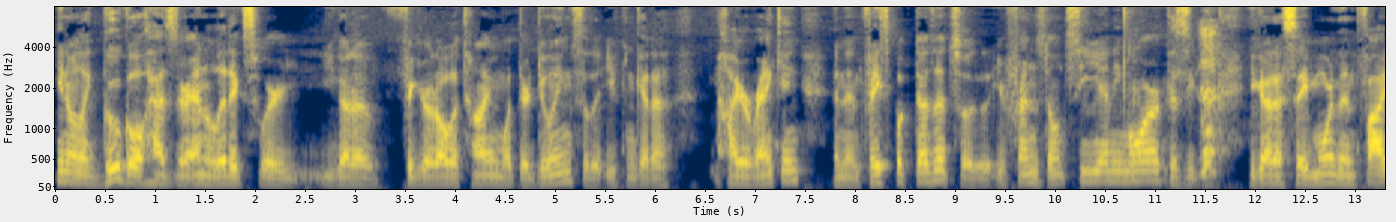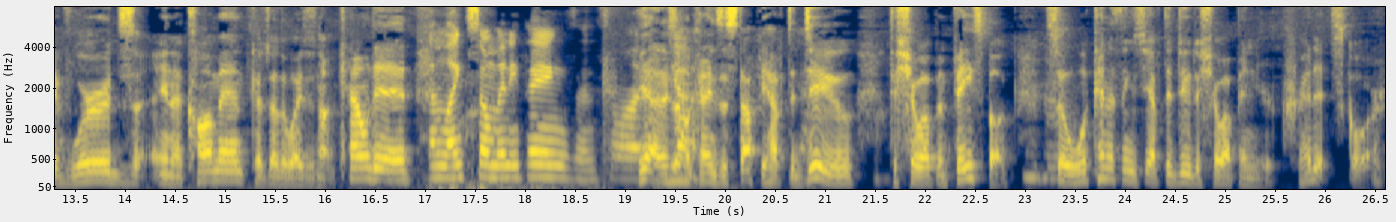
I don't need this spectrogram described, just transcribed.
you know, like Google has their analytics where you got to figure out all the time what they're doing so that you can get a higher ranking. And then Facebook does it so that your friends don't see anymore because you got, you got to say more than five words in a comment because otherwise it's not counted. And like so many things and so on. Yeah, there's all kinds of stuff you have to do to show up in Facebook. Mm-hmm. So, what kind of things do you have to do to show up in your credit score?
